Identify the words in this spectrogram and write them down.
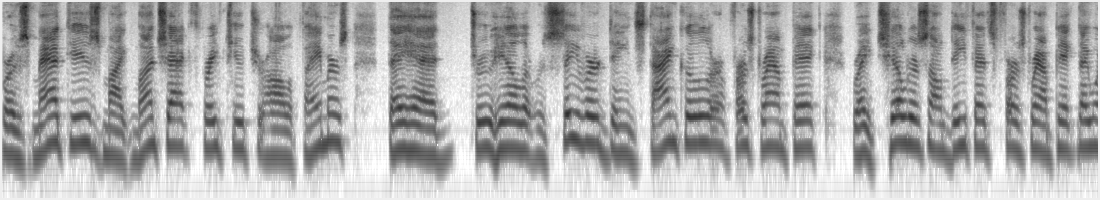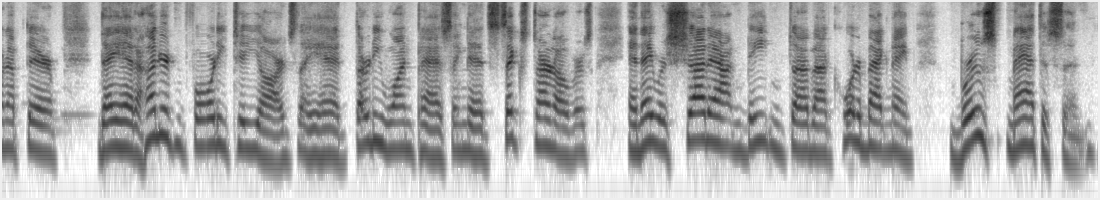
Bruce Matthews, Mike Munchak, three future Hall of Famers. They had Drew Hill at receiver, Dean Steinkuhler, first round pick, Ray Childress on defense, first round pick. They went up there. They had 142 yards. They had 31 passing. They had six turnovers, and they were shut out and beaten by a quarterback named Bruce Mathison.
